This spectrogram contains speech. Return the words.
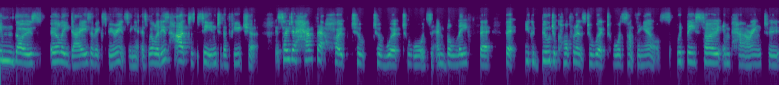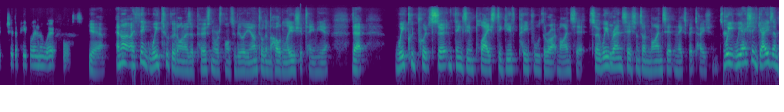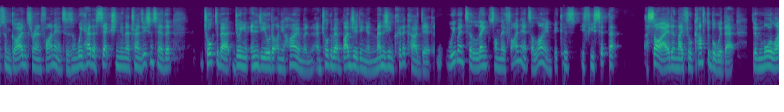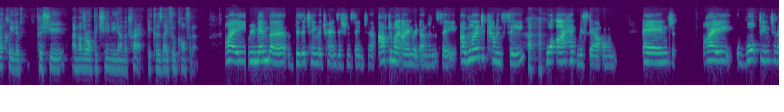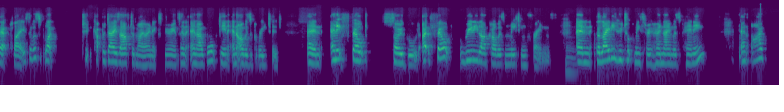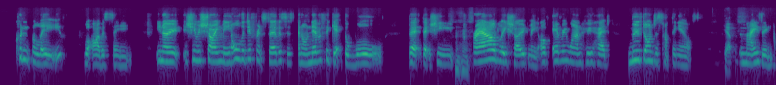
in those early days of experiencing it as well, it is hard to see into the future. So to have that hope to to work towards and belief that that you could build your confidence to work towards something else would be so empowering to to the people in the workforce. Yeah. And I, I think we took it on as a personal responsibility. And I'm talking the Holden leadership team here, that we could put certain things in place to give people the right mindset. So we mm-hmm. ran sessions on mindset and expectations. We we actually gave them some guidance around finances, and we had a section in our transition center that talked about doing an energy audit on your home and, and talk about budgeting and managing credit card debt. We went to lengths on their finance alone because if you set that aside and they feel comfortable with that, they're more likely to pursue another opportunity down the track because they feel confident. I remember visiting the transition centre after my own redundancy. I wanted to come and see what I had missed out on. And I walked into that place. It was like two, a couple of days after my own experience, and, and I walked in and I was greeted, and and it felt so good. I felt really like I was meeting friends. Mm. And the lady who took me through, her name was Penny, and I couldn't believe what I was seeing. You know, she was showing me all the different services, and I'll never forget the wall that, that she mm-hmm. proudly showed me of everyone who had moved on to something else. Yep. It's amazing.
